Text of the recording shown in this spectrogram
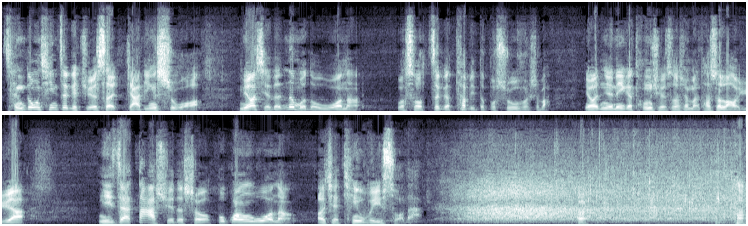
陈东青这个角色假定是我，描写的那么多窝囊。”我说：“这个特别的不舒服，是吧？”然后你那个同学说什么？他说：“老于啊，你在大学的时候不光窝囊，而且挺猥琐的。” 哈，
